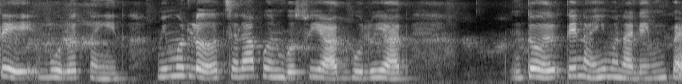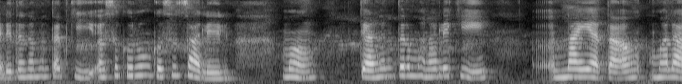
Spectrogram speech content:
ते बोलत नाहीत. मी म्हटलं चला आपण बसूयात बोलूयात. तर ते नाही म्हणाले. मग पॅडेदादा म्हणतात की असं करून कसं चालेल? मग त्यानंतर म्हणाले की नाही आता मला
